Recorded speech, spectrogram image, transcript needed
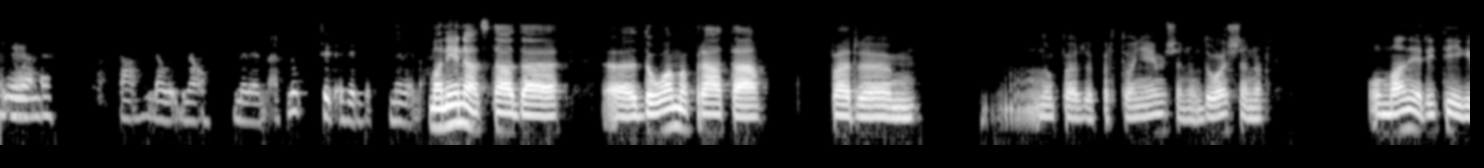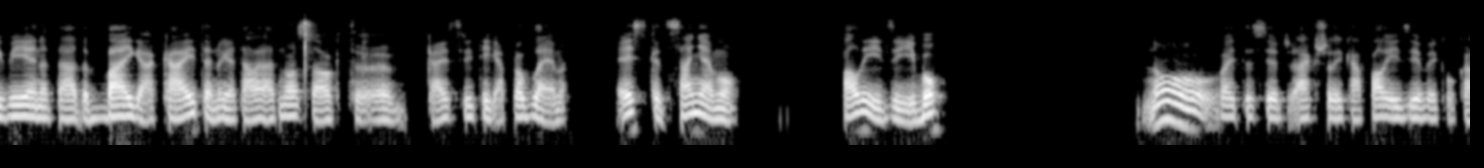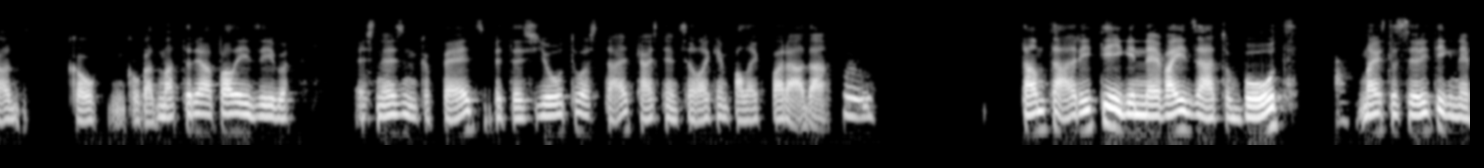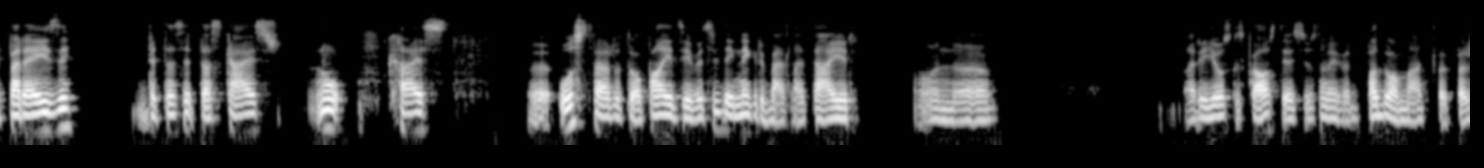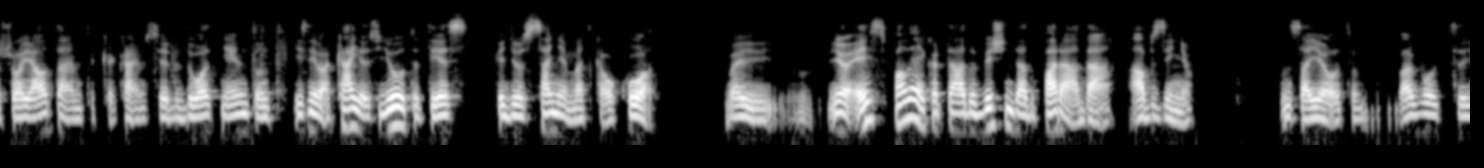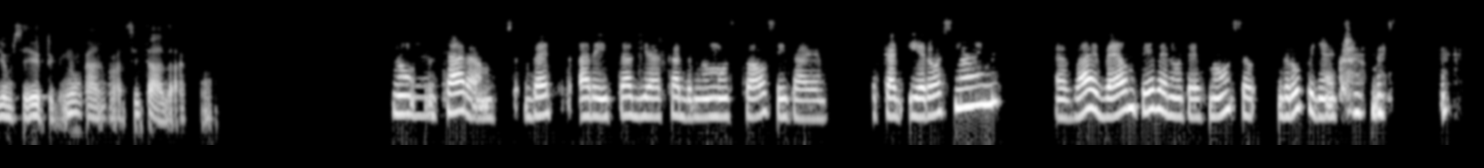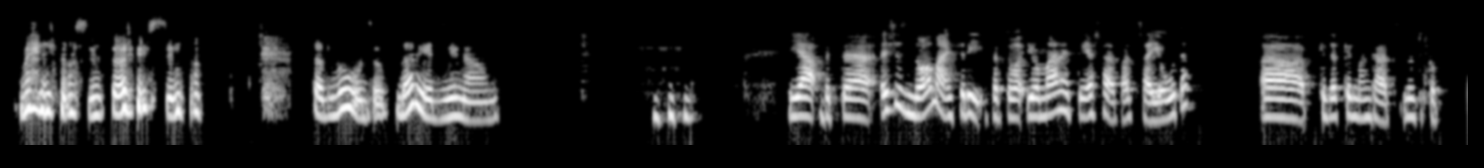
Tā galīgi nav. Nevienmēr. Nu, citreiz ir, bet nevienmēr. Man ienāca tāda uh, doma prātā par, um, nu, par, par to ņemšanu un došanu. Uh, Un man ir itīgi viena tāda baigā kaita, nu, ja tā varētu nosaukt, eh, kaits ritīgā problēma. Es, kad saņemu palīdzību, nu, vai tas ir actually kā palīdzība vai kaut kāda, kaut, kaut kāda materiāla palīdzība, es nezinu, kāpēc, bet es jūtos tā, it kā es tiem cilvēkiem palieku parādā. Mm. Tam tā ritīgi nevajadzētu būt, Man liekas, tas ir itīgi nepareizi, bet tas ir tas, kā es, nu, kā es uh, uztveru to palīdzību. Es itīgi negribētu, lai tā ir. Un, uh, arī jūs, kas klausāties, jūs noteikti varat padomāt par, par šo jautājumu, kā, kā jums ir dot, ņemt, un īstenībā kā jūs jūtaties, kad jūs saņemat kaut ko. Vai, jo es palieku ar tādu bišķiņu tādu parādā apziņu un sajūtu. Varbūt jums ir nu, kā, kā citādāk. Nu, cerams, bet arī tad, ja kādam no mūsu klausītājiem ir kādi ierosinājumi vai vēlme pievienoties mūsu grupiņai, kur mēs mēģināsim šo risināt, tad lūdzu, dariet zināmu. Jā, bet uh, es esmu domājis arī par to, jo man ir tieši tāda pati sajūta, Uh, kad, tad, kad man kāds nu,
